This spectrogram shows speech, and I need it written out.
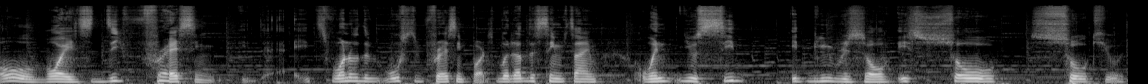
oh boy it's depressing. It's one of the most depressing parts but at the same time when you see it being resolved it's so so cute.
